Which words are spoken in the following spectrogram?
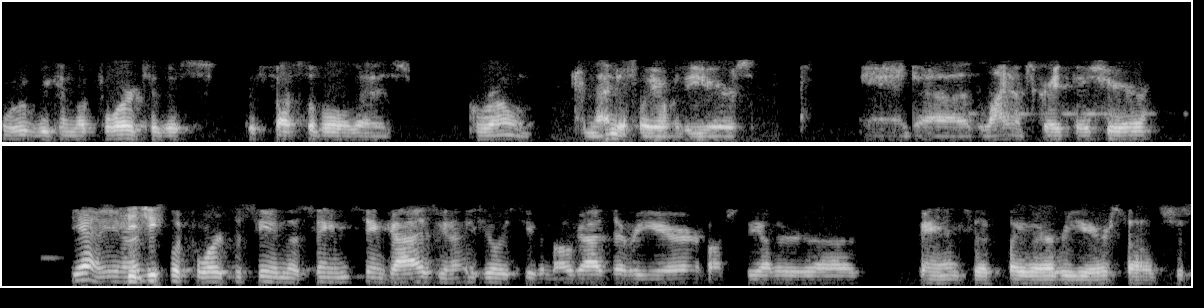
we we can look forward to this this festival that has grown tremendously over the years, and uh, the lineup's great this year. Yeah, you know, Did I just look forward to seeing the same same guys. You know, you always see the Mo guys every year, and a bunch of the other uh, bands that play there every year. So it's just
